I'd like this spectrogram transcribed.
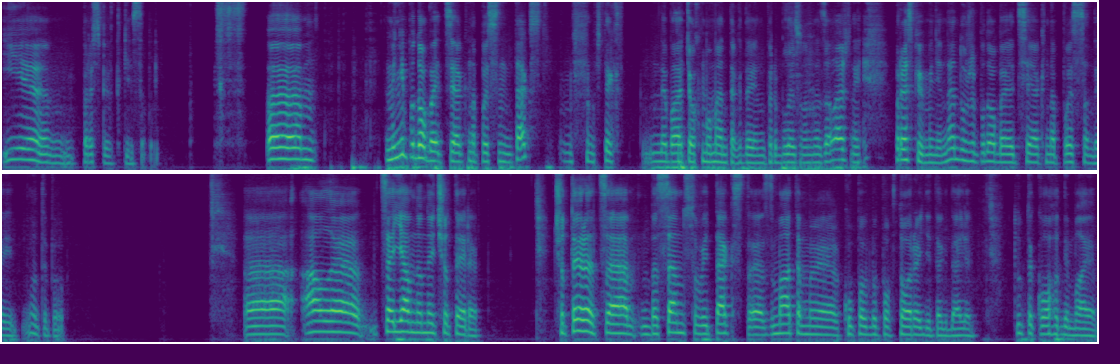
І ем, переспів такий самий. Ем, Мені подобається, як написаний текст в тих небагатьох моментах, де він приблизно незалежний. Приспів мені не дуже подобається, як написаний. Ну, типу. Е, але це явно не 4. 4 це безсенсовий текст е, з матами, купами повторень і так далі. Тут такого немає.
